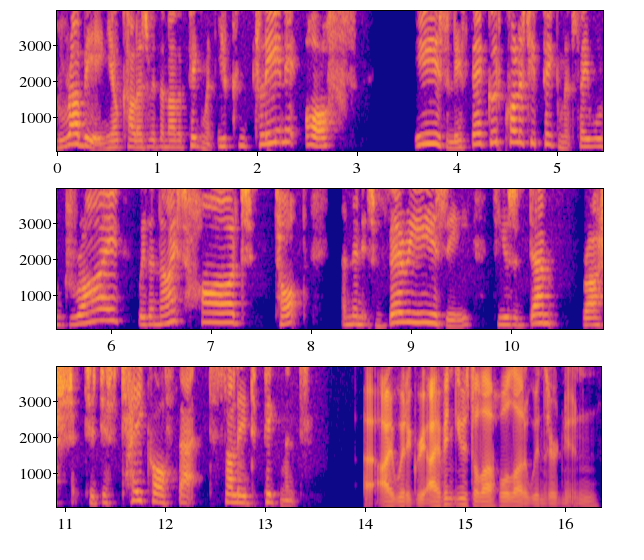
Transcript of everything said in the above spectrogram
grubbying your colours with another pigment. You can clean it off easily if they're good quality pigments. They will dry with a nice hard top and then it's very easy to use a damp brush to just take off that solid pigment. I would agree. I haven't used a lot, whole lot of Winsor Newton,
